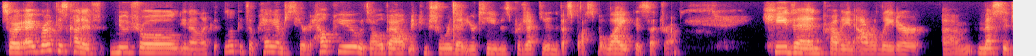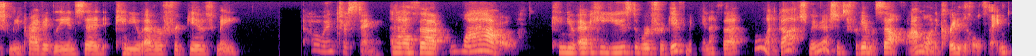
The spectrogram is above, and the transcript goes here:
So I, I, wrote this kind of neutral, you know, like, look, it's okay. I'm just here to help you. It's all about making sure that your team is projected in the best possible light, etc. He then, probably an hour later, um, messaged me privately and said, "Can you ever forgive me?" Oh, interesting. And I thought, wow, can you he used the word forgive me and i thought oh my gosh maybe i should just forgive myself. I'm the one that created the whole thing.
